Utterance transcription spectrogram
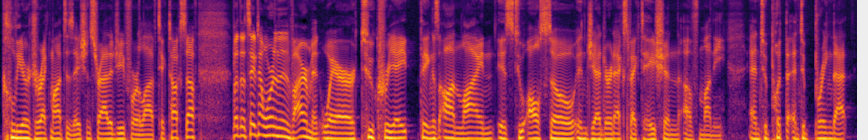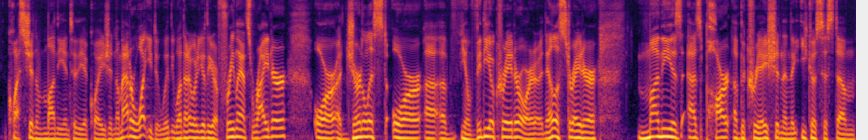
clear direct monetization strategy for a lot of TikTok stuff. But at the same time, we're in an environment where to create things online is to also engender an expectation of money and to put that and to bring that question of money into the equation no matter what you do whether whether you're a freelance writer or a journalist or a, a you know video creator or an illustrator money is as part of the creation and the ecosystem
